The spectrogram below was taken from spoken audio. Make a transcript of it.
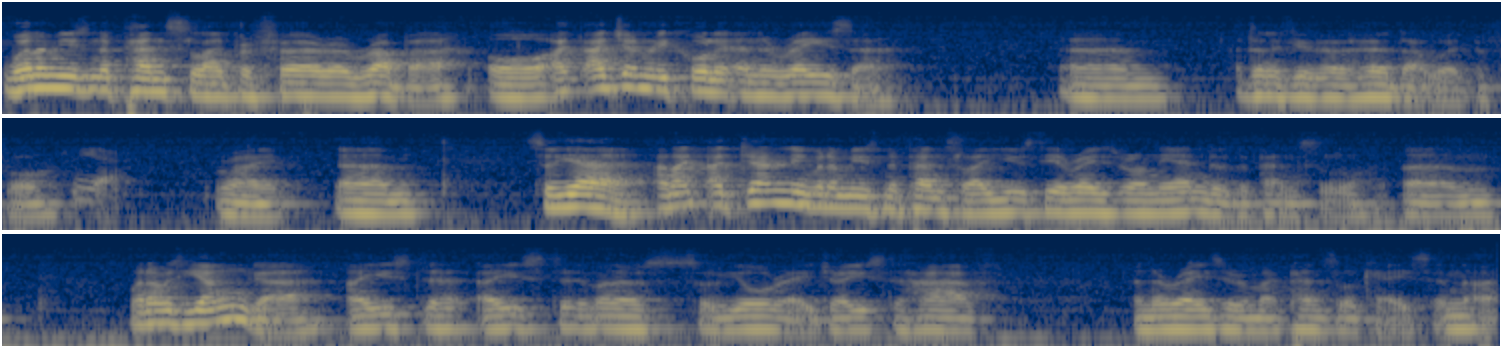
when I'm using a pencil, I prefer a rubber, or I, I generally call it an eraser. Um, I don't know if you've ever heard that word before. Yeah. Right. Um, so yeah, and I, I generally when I'm using a pencil, I use the eraser on the end of the pencil. Um, when I was younger, I used to I used to when I was sort of your age, I used to have an eraser in my pencil case, and I,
